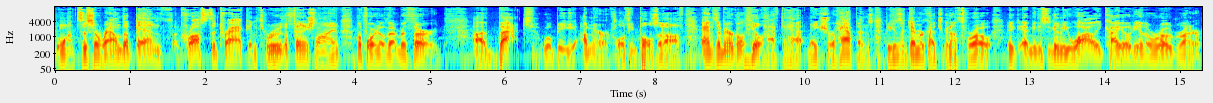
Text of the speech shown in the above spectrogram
wants this around the bend, across the track, and through the finish line before November 3rd. Uh, that will be a miracle if he pulls it off. And it's a miracle he'll have to ha- make sure happens because the Democrats are going to throw. I mean, this is going to be Wiley Coyote and the Roadrunner.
